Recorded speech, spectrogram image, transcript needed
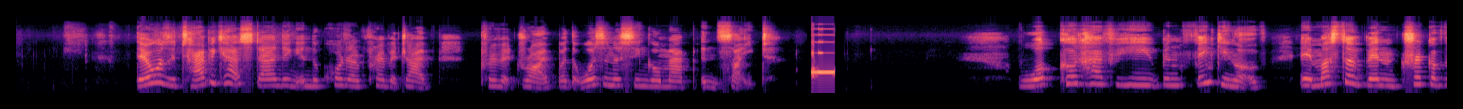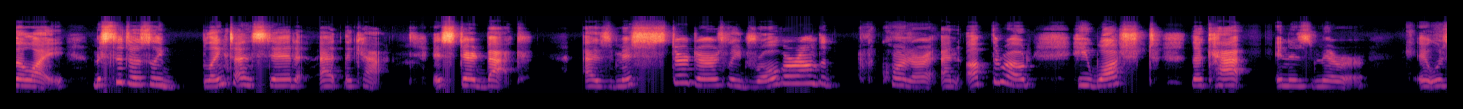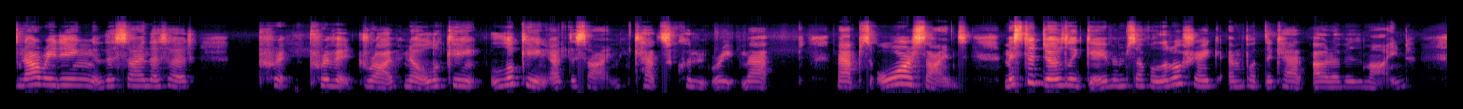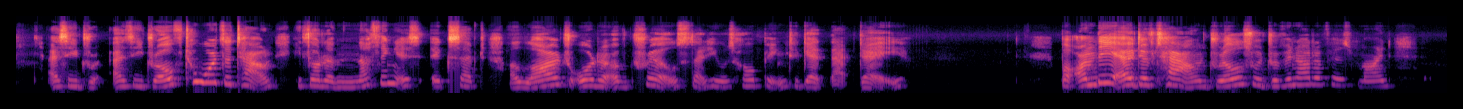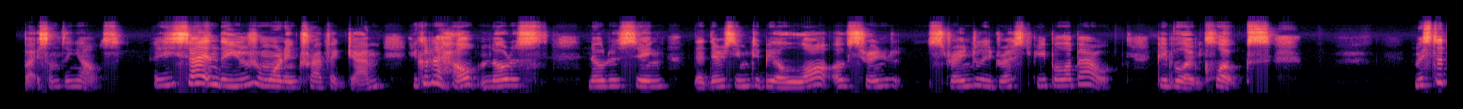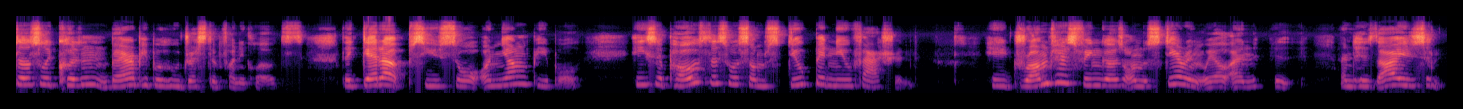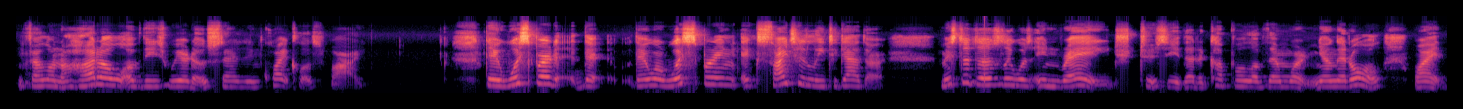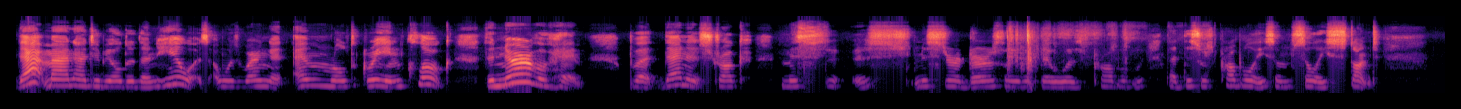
There was a tabby cat standing in the corner of Private Drive, Privet Drive, but there wasn't a single map in sight. What could have he been thinking of? It must have been a trick of the light. Mr. Dursley blinked and stared at the cat. It stared back. As Mr. Dursley drove around the corner and up the road, he watched the cat in his mirror. It was now reading the sign that said Pri- Privet Drive. No, looking looking at the sign. Cats couldn't read maps maps or signs. Mr. Dursley gave himself a little shake and put the cat out of his mind. As he as he drove towards the town, he thought of nothing is- except a large order of trills that he was hoping to get that day. But on the edge of town, drills were driven out of his mind by something else. As he sat in the usual morning traffic jam, he couldn't help notice noticing that there seemed to be a lot of strange strangely dressed people about. People in cloaks, Mr. Dursley couldn't bear people who dressed in funny clothes. The get-ups you saw on young people. He supposed this was some stupid new fashion. He drummed his fingers on the steering wheel and his, and his eyes fell on a huddle of these weirdos standing quite close by. They whispered they, they were whispering excitedly together. Mr. Dursley was enraged to see that a couple of them weren't young at all. Why, that man had to be older than he was, and was wearing an emerald green cloak. The nerve of him! But then it struck Mr. Mr. Dursley that there was probably that this was probably some silly stunt.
